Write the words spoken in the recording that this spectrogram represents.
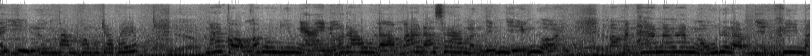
tại vì lương tâm không cho phép. Dạ. Má còn có bao nhiêu ngày nữa đâu là má đã xa mình vĩnh viễn rồi. Dạ. mà mình ham ăn ham ngủ để làm gì? Khi mà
